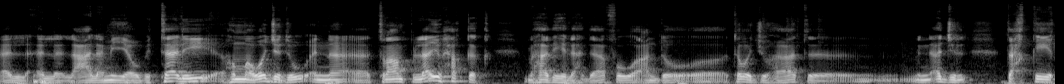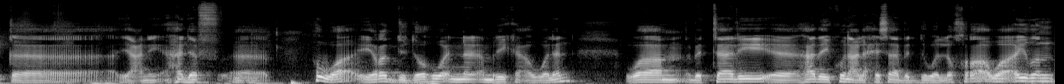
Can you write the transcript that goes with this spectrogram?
العالمية وبالتالي هم وجدوا أن ترامب لا يحقق هذه الأهداف هو عنده توجهات من أجل تحقيق يعني هدف هو يردده هو أن أمريكا أولا وبالتالي هذا يكون على حساب الدول الأخرى وأيضا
